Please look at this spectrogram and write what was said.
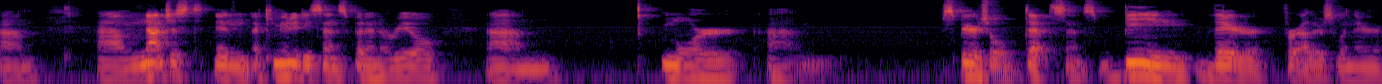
Um, um, not just in a community sense, but in a real, um, more um, spiritual depth sense, being there for others when they're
